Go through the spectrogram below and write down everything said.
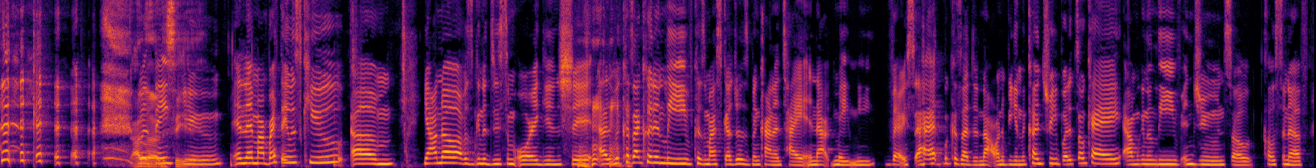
love to thank see it. And then my birthday was cute. Um, y'all know I was gonna do some Oregon shit I, because I couldn't leave because my schedule has been kind of tight, and that made me very sad because I did not want to be in the country. But it's okay. I'm gonna leave in June, so close enough.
